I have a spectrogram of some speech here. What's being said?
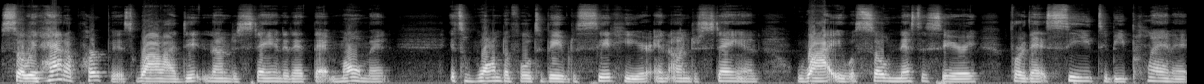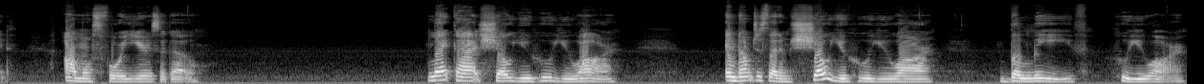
So it had a purpose while I didn't understand it at that moment. It's wonderful to be able to sit here and understand why it was so necessary for that seed to be planted almost four years ago. Let God show you who you are. And don't just let Him show you who you are, believe who you are.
